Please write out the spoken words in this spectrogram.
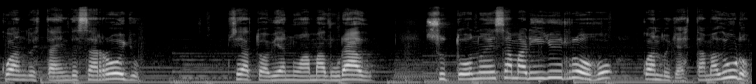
cuando está en desarrollo, o sea, todavía no ha madurado. Su tono es amarillo y rojo cuando ya está maduro.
